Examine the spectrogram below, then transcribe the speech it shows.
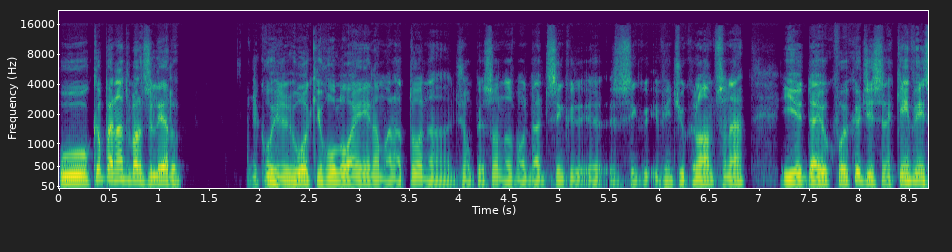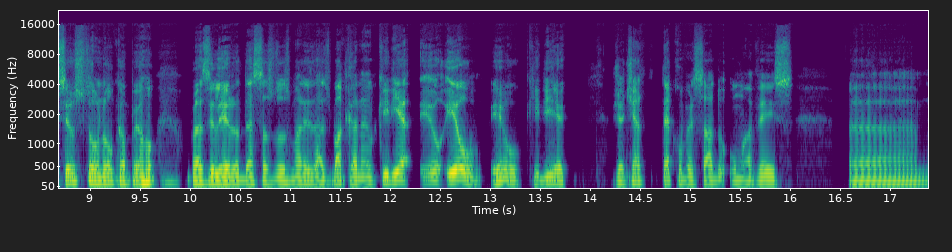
o Campeonato Brasileiro de Corrida de Rua, que rolou aí na maratona de João Pessoa, nas modalidades 5, 5 e 21 quilômetros, né? E daí foi o que eu disse, né? Quem venceu se tornou campeão brasileiro dessas duas modalidades. Bacana. Eu queria, eu, eu, eu queria, já tinha até conversado uma vez uh,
